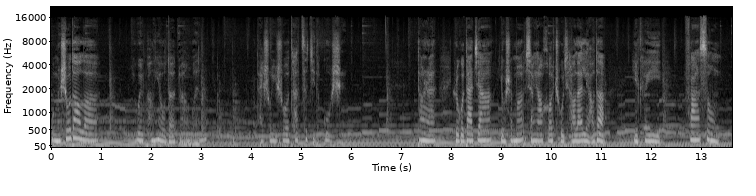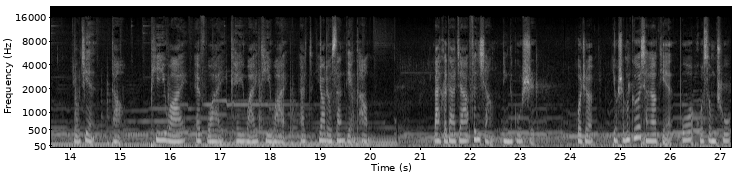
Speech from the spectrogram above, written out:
我们收到了一位朋友的短文，来说一说他自己的故事。当然，如果大家有什么想要和楚乔来聊的，也可以发送邮件到 p y f y k y t y at 幺六三点 com。来和大家分享您的故事，或者有什么歌想要点播或送出，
